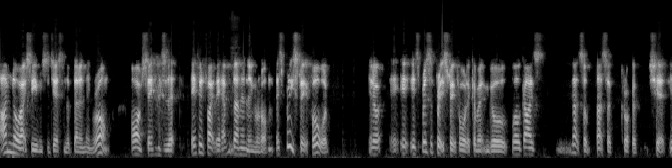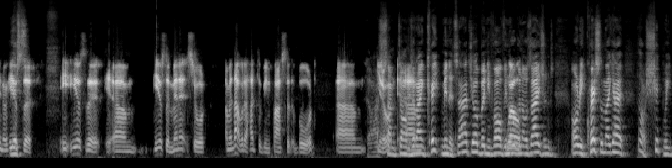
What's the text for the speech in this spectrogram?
I'm no actually even suggesting they've done anything wrong. All I'm saying is that if in fact they haven't done anything wrong, it's pretty straightforward. You know, it, it- it's pretty pretty straightforward to come out and go, well, guys, that's a that's a crock of shit. You know, here's Yes. the here's the um here's the minutes or I mean that would have had to have been passed at the board. Um, Oh, you know, Sometimes um, they don't keep minutes, aren't you? I've been involved in well- organisations. I request them, they go, oh shit, we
